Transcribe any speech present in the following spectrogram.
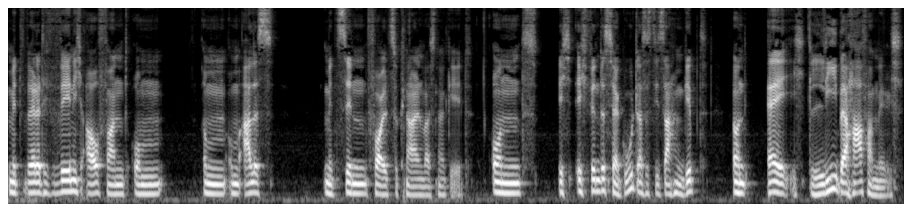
mit relativ wenig Aufwand, um um, um alles mit Sinn voll zu knallen, was nur geht. Und ich, ich finde es ja gut, dass es die Sachen gibt. Und ey, ich liebe Hafermilch.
